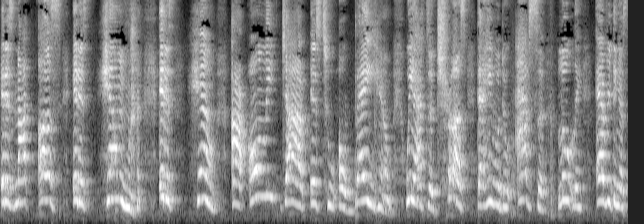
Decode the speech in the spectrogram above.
It is not us. It is him. It is him. Our only job is to obey him. We have to trust that he will do absolutely everything else.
